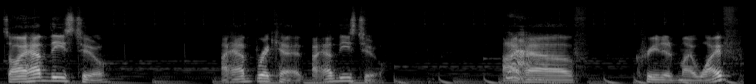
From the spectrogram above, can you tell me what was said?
So I have these two. I have brickhead. I have these two. I have created my wife.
